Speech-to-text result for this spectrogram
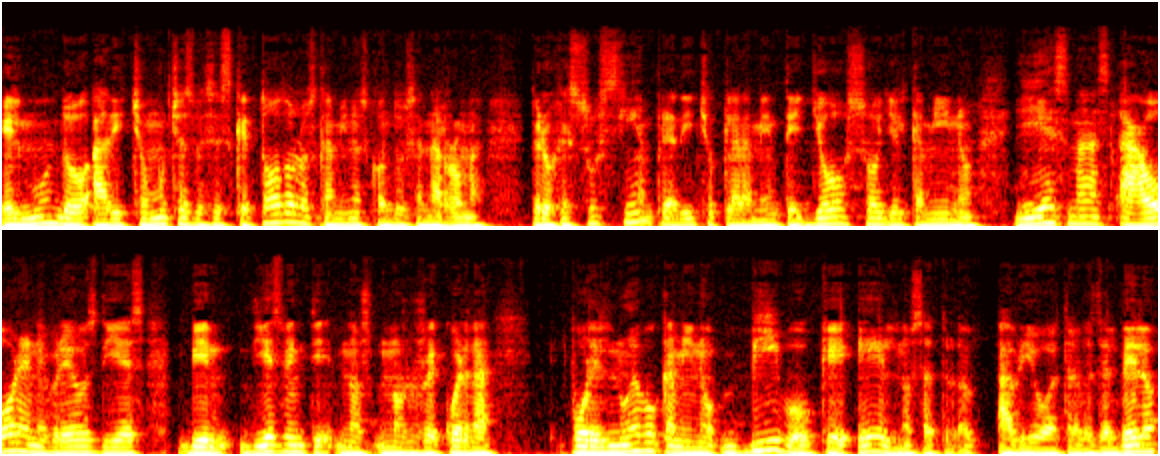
El mundo ha dicho muchas veces que todos los caminos conducen a Roma, pero Jesús siempre ha dicho claramente, yo soy el camino. Y es más, ahora en Hebreos 10, bien, 10 20 nos, nos recuerda, por el nuevo camino vivo que Él nos abrió a través del velo,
